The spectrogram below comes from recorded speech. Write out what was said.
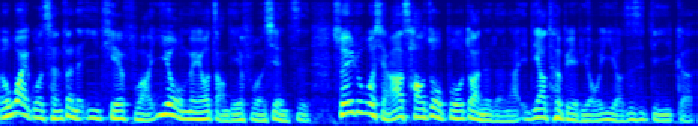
而外国成分的 ETF 啊又没有涨跌幅的限制，所以如果想要操作波段的人啊，一定要特别留意哦。这是第一个。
